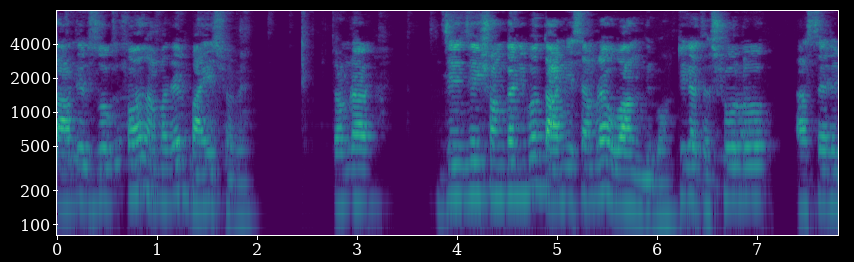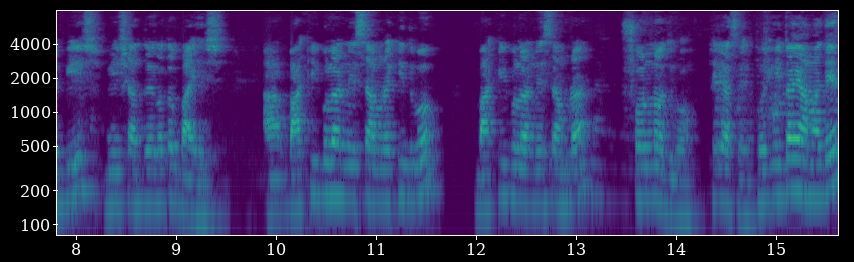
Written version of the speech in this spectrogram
তাদের যোগফল আমাদের বাইশ হবে। তো আমরা যে যে সংখ্যা নিব তার নিচে আমরা ওয়ান দিব, ঠিক আছে? ষোলো আছে বিশ বিশ আর দুই কত বাইশ। আর বাকিগুলার নিচে আমরা কি দিব? বাকিগুলার নিচে আমরা শূন্য দিব। ঠিক আছে? তো এটাই আমাদের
